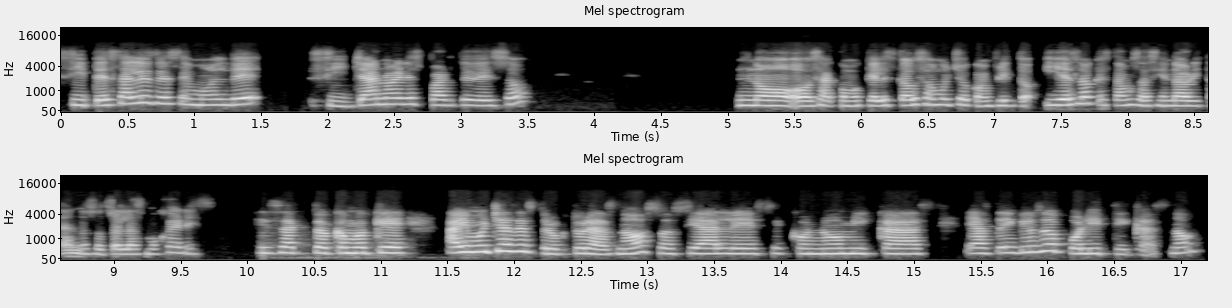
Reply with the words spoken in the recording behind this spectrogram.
Si te sales de ese molde, si ya no eres parte de eso, no, o sea, como que les causa mucho conflicto. Y es lo que estamos haciendo ahorita nosotros las mujeres. Exacto, como que hay muchas estructuras, ¿no? Sociales, económicas y hasta incluso políticas, ¿no?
